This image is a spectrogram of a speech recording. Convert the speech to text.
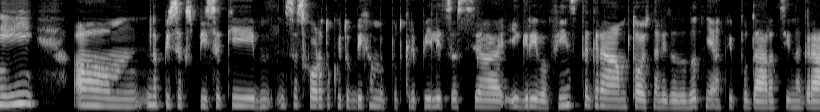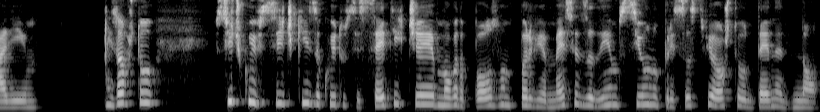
И ам, написах списък и с хората, които биха ме подкрепили с а, игри в Инстаграм, т.е. Нали, да дадат някакви подаръци, награди. Изобщо всичко и всички, за които се сетих, че мога да ползвам първия месец, за да имам силно присъствие още от ден едно.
